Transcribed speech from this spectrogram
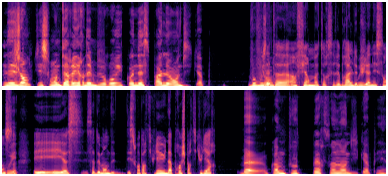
les gens qui sont derrière les bureaux, ils connaissent pas le handicap. Vous, vous Donc- êtes euh, infirme moteur cérébral depuis Oui, la naissance oui. et, et, euh, ça demande des, des soins particuliers, une approche particulière? Ben, comme toute personne handicapée.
